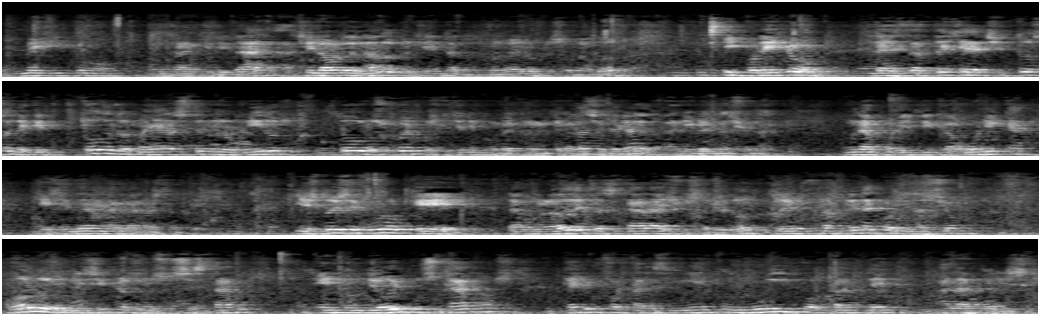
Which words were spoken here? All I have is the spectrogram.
un México con tranquilidad, así lo ha ordenado el presidente Andrés Manuel López Obrador, y por ello la estrategia exitosa de que todas las mañanas estén reunidos todos los cuerpos que tienen que ver con el tema de seguridad a nivel nacional. Una política única que genera una gran estrategia. Y estoy seguro que la gobernadora de Tlaxcala y su servidor tenemos una plena coordinación con los municipios de nuestros estados, en donde hoy buscamos que haya un fortalecimiento muy a la policía.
